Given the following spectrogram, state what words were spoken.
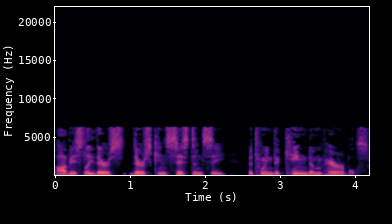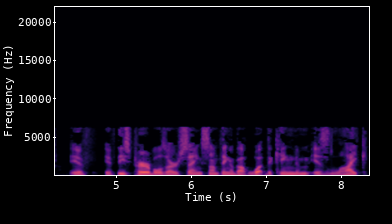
obviously there's there's consistency between the kingdom parables. If if these parables are saying something about what the kingdom is like,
